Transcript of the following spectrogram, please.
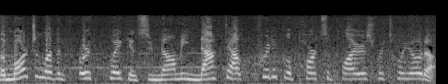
the March 11th earthquake and tsunami knocked out critical part suppliers for Toyota.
